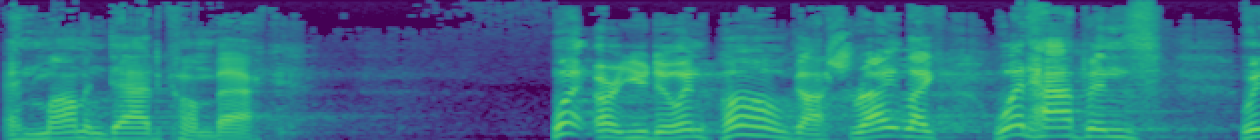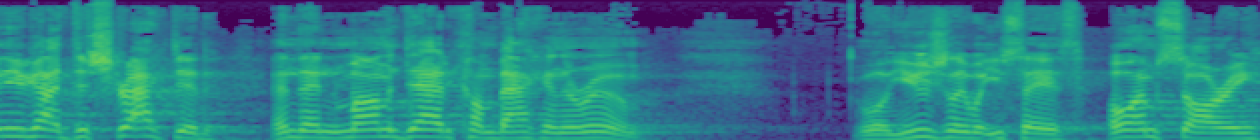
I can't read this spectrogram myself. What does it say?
and mom and dad come back. What are you doing? Oh gosh, right? Like, what happens when you got distracted and then mom and dad come back in the room? Well, usually what you say is, Oh, I'm sorry.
